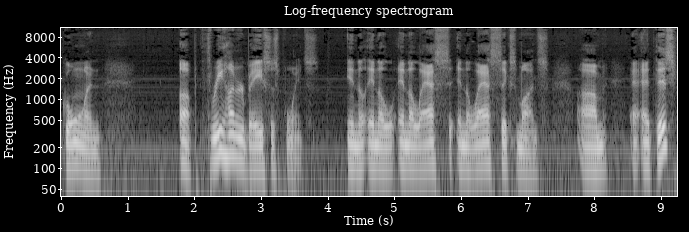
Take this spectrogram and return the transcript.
gone up 300 basis points in the in the in the last in the last six months. Um, at this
